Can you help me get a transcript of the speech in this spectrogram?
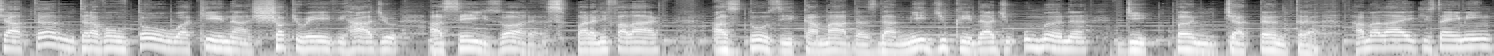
Panchatantra voltou aqui na Shockwave Rádio às 6 horas para lhe falar as 12 camadas da mediocridade humana de Panchatantra. Ramalai que está em mim,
